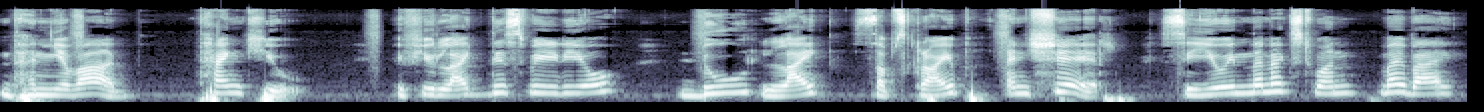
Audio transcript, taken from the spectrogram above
Dhanyavad. Thank you. If you like this video, do like, subscribe and share. See you in the next one. Bye bye.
